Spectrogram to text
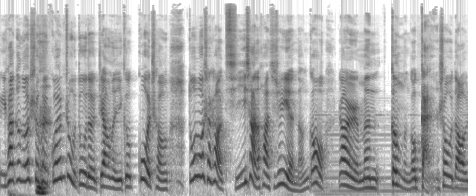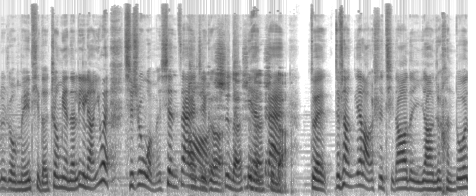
引发更多社会关注度的这样的一个过程，多多少少提一下的话，其实也能够让人们更能够感受到这种媒体的正面的力量。因为其实我们现在这个是的，是的，是的，对，就像叶老师提到的一样，就很多，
